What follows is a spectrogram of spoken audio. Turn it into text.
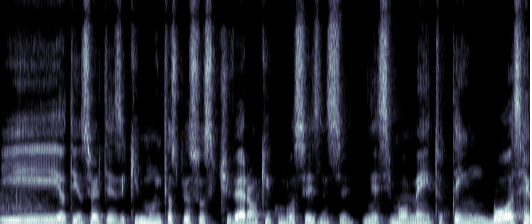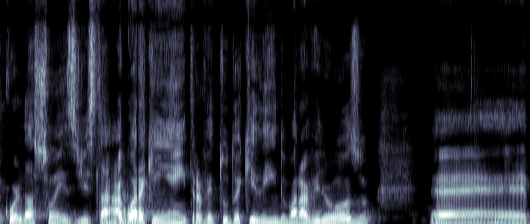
E eu tenho certeza que muitas pessoas que tiveram aqui com vocês nesse, nesse momento têm boas recordações de estar. Agora, quem entra, vê tudo aqui lindo, maravilhoso, é,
